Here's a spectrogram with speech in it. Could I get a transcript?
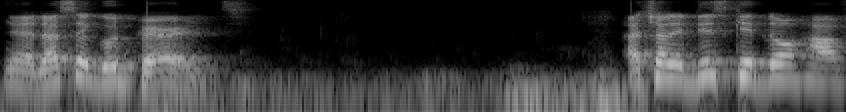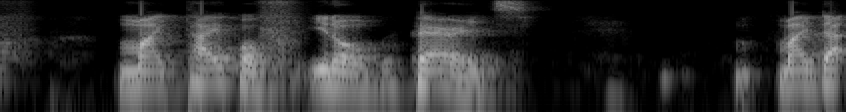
Yeah, that's a good parent. Actually, this kid don't have my type of, you know, parents. My dad.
